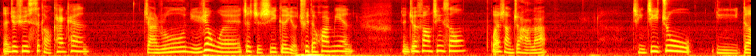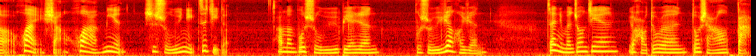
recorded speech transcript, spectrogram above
那就去思考看看。假如你认为这只是一个有趣的画面，那就放轻松观赏就好了。请记住，你的幻想画面是属于你自己的，他们不属于别人，不属于任何人。在你们中间有好多人都想要打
